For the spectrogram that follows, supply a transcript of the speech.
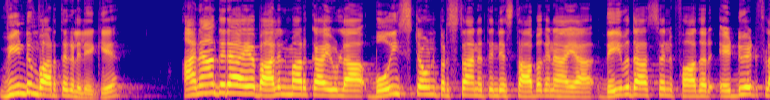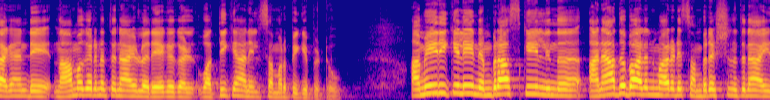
വീണ്ടും വാർത്തകളിലേക്ക് അനാഥരായ ബാലന്മാർക്കായുള്ള ബോയ്സ് ടൗൺ പ്രസ്ഥാനത്തിന്റെ സ്ഥാപകനായ ദേവദാസൻ ഫാദർ എഡ്വേർഡ് ഫ്ലഗാന്റെ നാമകരണത്തിനായുള്ള രേഖകൾ വത്തിക്കാനിൽ സമർപ്പിക്കപ്പെട്ടു. അമേരിക്കയിലെ നെംബ്രാസ്കയിൽ നിന്ന് അനാഥ ബാലന്മാരുടെ സംരക്ഷണത്തിനായി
